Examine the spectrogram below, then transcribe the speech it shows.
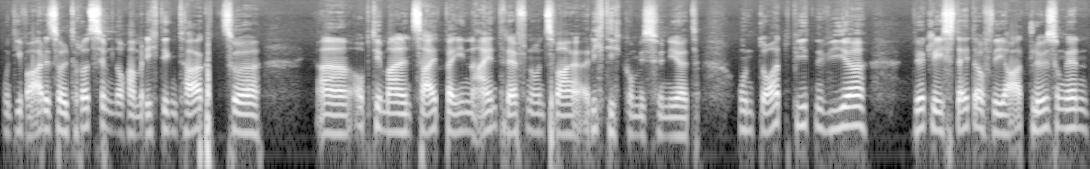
und die Ware soll trotzdem noch am richtigen Tag zur äh, optimalen Zeit bei Ihnen eintreffen und zwar richtig kommissioniert. Und dort bieten wir wirklich State-of-the-Art-Lösungen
